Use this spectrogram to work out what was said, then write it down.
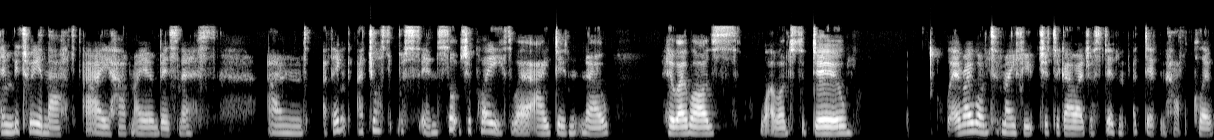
In between that, I had my own business and I think I just was in such a place where I didn't know who I was, what I wanted to do, where I wanted my future to go. I just didn't I didn't have a clue.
